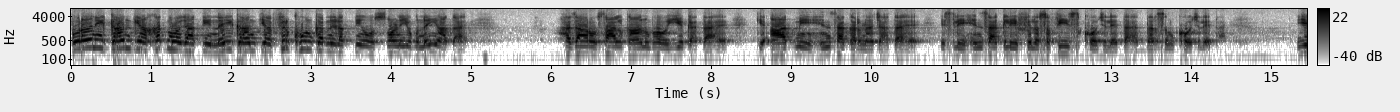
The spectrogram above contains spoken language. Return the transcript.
पुरानी क्रांतियाँ खत्म हो जाती, नई क्रांतियाँ फिर खून करने लगती हैं, वो स्वर्ण युग नहीं आता है। हज़ारों साल का अनुभव ये कहता है कि आदमी हिंसा करना चाहता है, इसलिए हिंसा के लिए फिलोसफीज खोज लेता है, दर्शन खोज लेता है। ये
